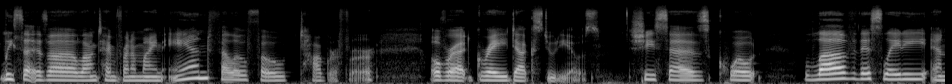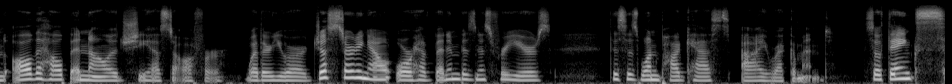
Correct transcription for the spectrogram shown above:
Lisa is a longtime friend of mine and fellow photographer over at Gray Duck Studios. She says, quote, Love this lady and all the help and knowledge she has to offer. Whether you are just starting out or have been in business for years, this is one podcast I recommend. So thanks,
